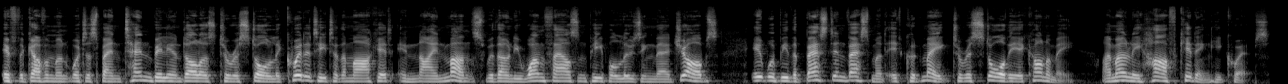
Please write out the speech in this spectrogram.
If the government were to spend $10 billion to restore liquidity to the market in nine months with only 1,000 people losing their jobs, it would be the best investment it could make to restore the economy. I'm only half kidding, he quips.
